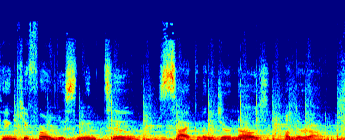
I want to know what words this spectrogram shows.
Thank you for listening to Cycling Journals on the Road.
